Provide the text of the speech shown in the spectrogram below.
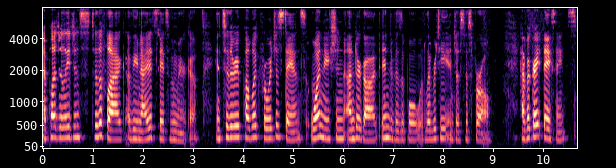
I pledge allegiance to the flag of the United States of America and to the republic for which it stands, one nation, under God, indivisible, with liberty and justice for all. Have a great day, Saints.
